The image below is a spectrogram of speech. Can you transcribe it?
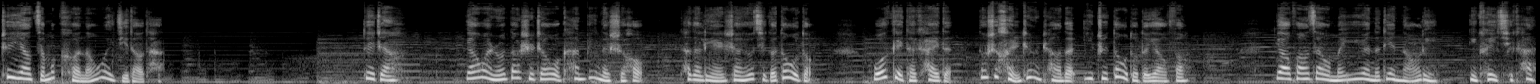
这样怎么可能危及到他？队长，杨婉容当时找我看病的时候，她的脸上有几个痘痘，我给她开的都是很正常的抑制痘痘的药方，药方在我们医院的电脑里，你可以去看，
